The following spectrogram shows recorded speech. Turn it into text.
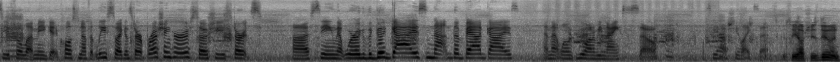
See if she'll let me get close enough at least so I can start brushing her so she starts uh, seeing that we're the good guys, not the bad guys, and that we want to be nice. So we'll see how she likes it. Let's see how she's doing.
